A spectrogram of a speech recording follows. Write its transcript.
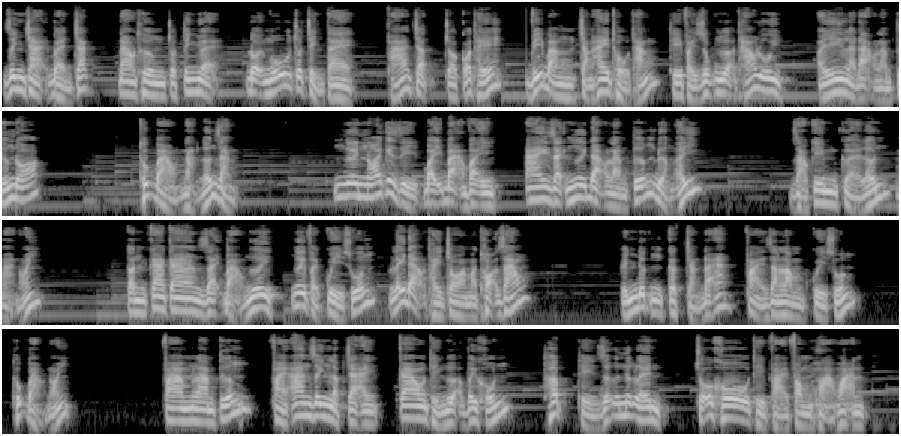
Dinh trại bền chắc đào thương cho tinh nhuệ, đội ngũ cho chỉnh tề, phá trận cho có thế. Ví bằng chẳng hay thổ thắng thì phải dục ngựa tháo lui. Ấy là đạo làm tướng đó. Thúc bảo nản lớn rằng, ngươi nói cái gì bậy bạ vậy? Ai dạy ngươi đạo làm tướng đường ấy? Giảo kim cười lớn mà nói tần ca ca dạy bảo ngươi ngươi phải quỳ xuống, lấy đạo thầy trò mà thọ giáo. Kính đức cực chẳng đã, phải dàn lòng quỳ xuống. Thúc bảo nói, phàm làm tướng, phải an dinh lập trại, cao thì ngựa vây khốn, thấp thì giữ nước lên, chỗ khô thì phải phòng hỏa hoạn.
